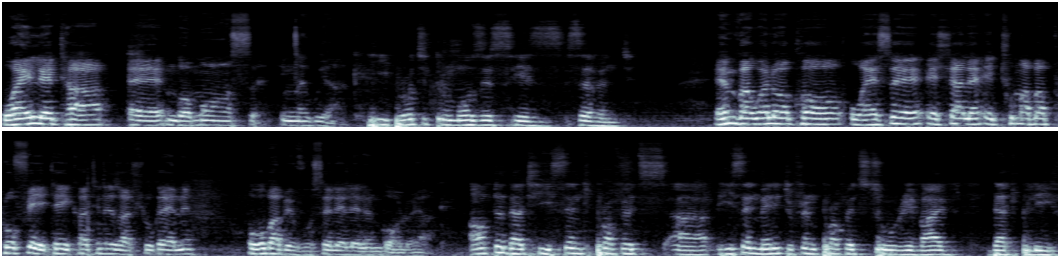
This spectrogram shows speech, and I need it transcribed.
wayiletha eh ngomose inceku yakhe He brought it through Moses, his servant. emva kwalokho wayese ehlala ethuma abaprofeti ezikhathini ezahlukene ukuba bevuselele lenkolo yakhe After that, he sent prophets, uh, he sent many different prophets to revive that belief.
